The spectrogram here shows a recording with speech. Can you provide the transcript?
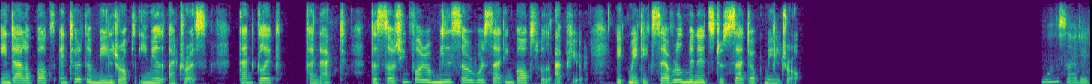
In dialog box, enter the mail drop's email address. Then click Connect. The searching for your mail server setting box will appear. It may take several minutes to set up mail drop. Once added,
